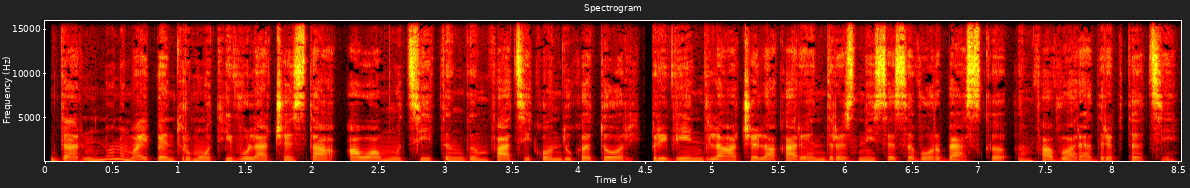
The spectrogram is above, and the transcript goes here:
Dar nu numai pentru motivul acesta au amuțit îngânfații conducători privind la acela care îndrăznise să vorbească în favoarea dreptății.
